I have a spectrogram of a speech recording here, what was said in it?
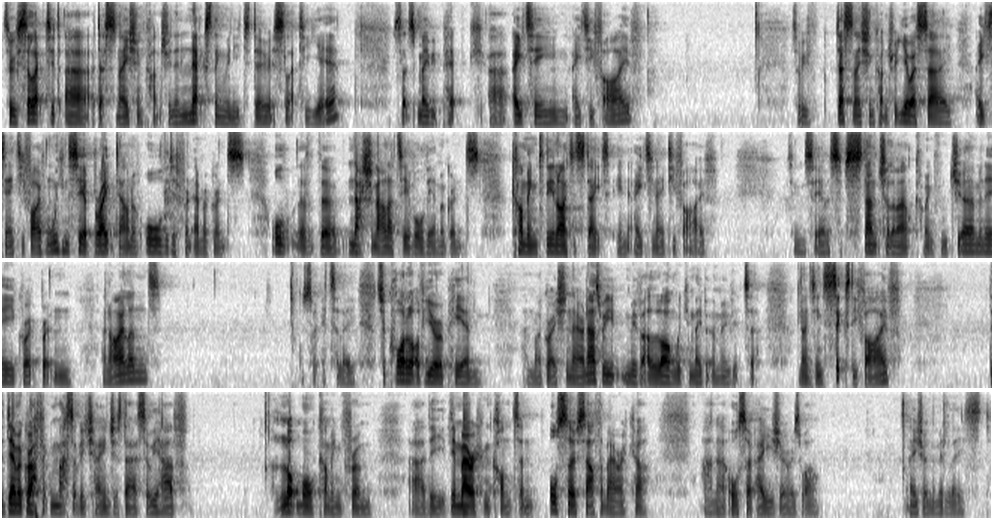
So we've selected uh, a destination country. The next thing we need to do is select a year. So let's maybe pick uh, 1885. So we've destination country USA 1885 and we can see a breakdown of all the different immigrants all the, the nationality of all the immigrants coming to the United States in 1885 so you can see a substantial amount coming from Germany, Great Britain, and Ireland. Also Italy. So quite a lot of European uh, migration there. And as we move it along, we can maybe move it to 1965. The demographic massively changes there. So we have a lot more coming from uh, the, the American continent, also South America, and uh, also Asia as well. Asia and the Middle East.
